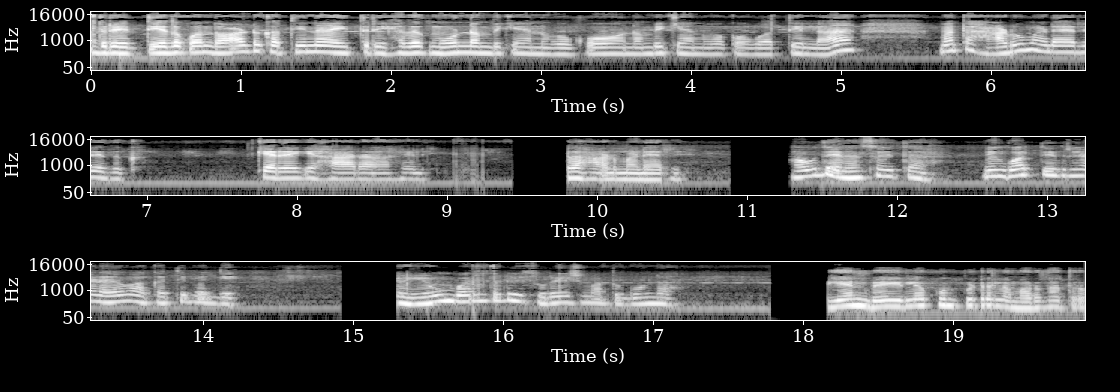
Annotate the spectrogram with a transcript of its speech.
ಐತಿ ಅದಕ್ಕೊಂದು ದೊಡ್ಡ ಕಥೆನೇ ಐತ್ರಿ. ಅದಕ್ಕೆ ಮೂಢನಂಬಿಕೆ ಅನ್ಬೇಕು ನಂಬಿಕೆ ಅನ್ಬೇಕು ಗೊತ್ತಿಲ್ಲ. ಮತ್ತು ಹಾಡು ಮಾಡ್ಯಾರಿ ಅದಕ್ಕೆ. ಕೆರೆಗೆ ಹಾರ ಹೇಳಿ. ಹಾಡು ಮಾಡ್ಯಾರಿ ಹೌದೇನ ಸಹಿತ ನಿಂಗೆ ಗೊತ್ತಿದ್ರಿ ಹೇಳ ಕತೆ ಬಗ್ಗೆ? ನೀವು ಬರ್ತೀರಿ ಸುರೇಶ್ ಮತ್ತು ಗುಂಡ. ಏನ್ ಬೇ ಇಲ್ಲೇ ಕುಂತ್ಬಿಟ್ರಲ್ಲ ಮರದ ಹತ್ರ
